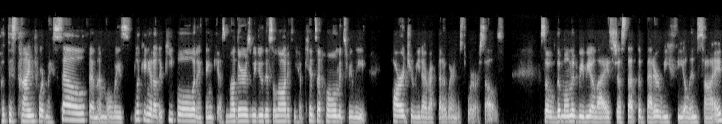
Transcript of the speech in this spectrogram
put this time toward myself? And i'm always looking at other people. And i think as mothers we do this a lot. If we have kids at home it's really hard to redirect that awareness toward ourselves. So the moment we realize just that the better we feel inside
